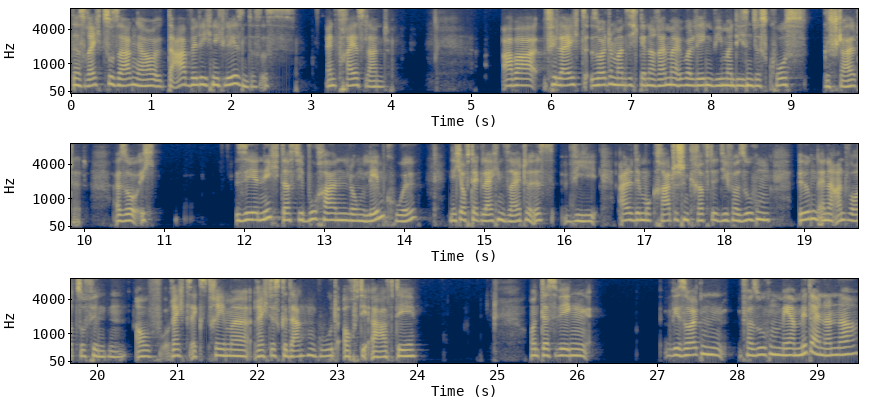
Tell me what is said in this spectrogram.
das Recht zu sagen, ja, da will ich nicht lesen. Das ist ein freies Land. Aber vielleicht sollte man sich generell mal überlegen, wie man diesen Diskurs gestaltet. Also ich sehe nicht, dass die Buchhandlung Lehmkuhl nicht auf der gleichen Seite ist wie alle demokratischen Kräfte, die versuchen, irgendeine Antwort zu finden auf rechtsextreme, rechtes Gedankengut, auf die AfD. Und deswegen, wir sollten versuchen, mehr miteinander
